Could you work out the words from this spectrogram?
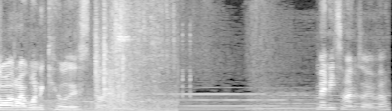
God, I want to kill this guy. Many times over.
